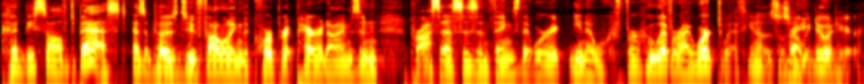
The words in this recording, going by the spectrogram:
could be solved best, as opposed to hmm. following the corporate paradigms and processes and things that were, you know, for whoever I worked with. You know, this is how we do it here.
